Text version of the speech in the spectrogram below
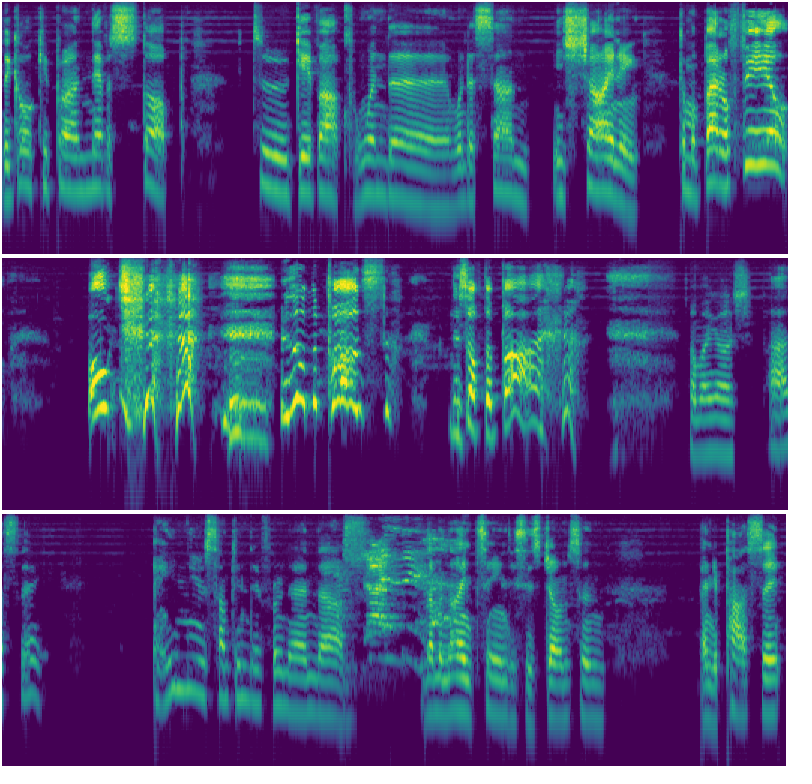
the goalkeeper never stop to give up when the when the sun is shining. Come on, battlefield! Oh, it's on the post. It's off the bar. oh my gosh, passing. He knew something different. And um, number 19, this is Johnson. And he passed it,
